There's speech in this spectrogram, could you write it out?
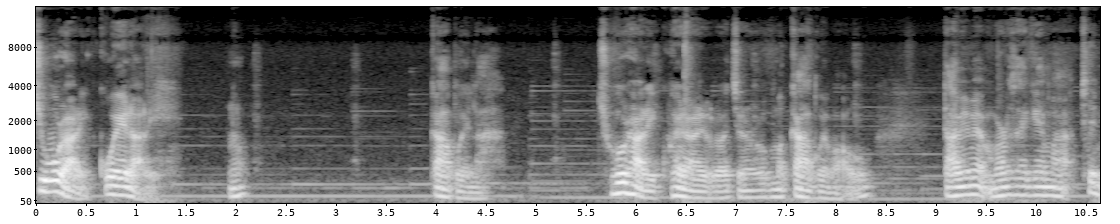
ကျိုးတာတွေကွဲတာတွေနော်ကပွဲလားချိုးတာတွေခွဲတာတွေတော့ကျွန်တော်တို့မကကွယ်ပါဘူးဒါပေမဲ့မော်တော်ဆိုင်ကယ်မှာအဖြစ်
